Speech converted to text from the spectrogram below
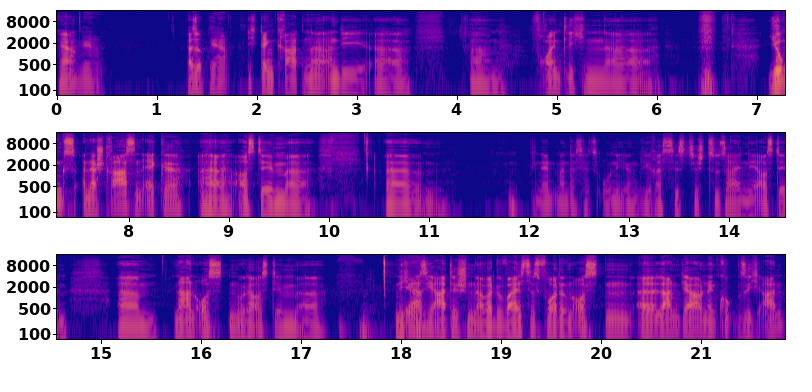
Ja? Ja. Also, ja. ich denke gerade ne, an die äh, ähm, freundlichen äh, Jungs an der Straßenecke äh, aus dem, äh, ähm, wie nennt man das jetzt, ohne irgendwie rassistisch zu sein, nee, aus dem ähm, Nahen Osten oder aus dem äh, nicht ja. asiatischen, aber du weißt das vorderen Osten äh, Land, ja, und dann gucken sie sich an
